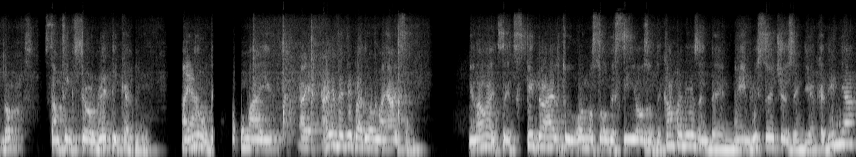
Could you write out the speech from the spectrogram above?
not something theoretically. Yeah. I know that my I, I have everybody on my iPhone. You know, it's it's speed dial to almost all the CEOs of the companies and the main researchers in the academia,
